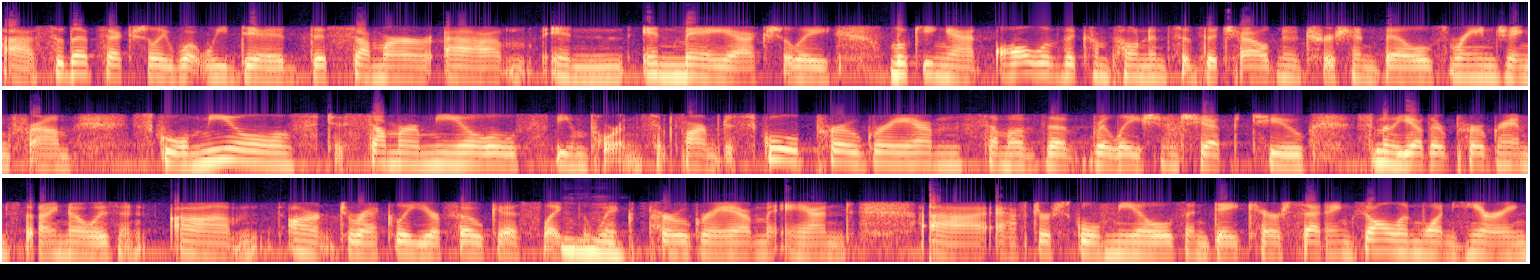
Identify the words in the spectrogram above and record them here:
Uh, so that's actually what we did this summer um, in in May, actually looking at all all of the components of the child nutrition bills, ranging from school meals to summer meals, the importance of farm to school programs, some of the relationship to some of the other programs that I know isn't um, aren't directly your focus, like mm-hmm. the WIC program and uh, after school meals and daycare settings, all in one hearing.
